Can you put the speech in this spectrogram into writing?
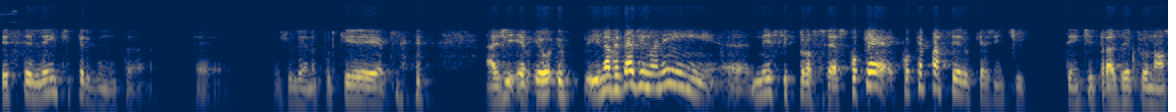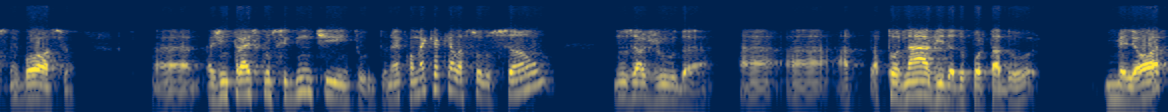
Excelente pergunta, é, Juliana, porque eu, eu, e na verdade não é nem é, nesse processo. Qualquer, qualquer parceiro que a gente tente trazer para o nosso negócio, uh, a gente traz com o seguinte intuito, né? Como é que aquela solução nos ajuda a, a, a tornar a vida do portador melhor,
